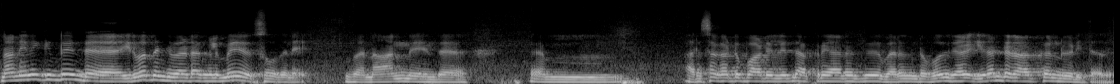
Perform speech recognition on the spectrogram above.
நான் நினைக்கின்றேன் இந்த இருபத்தஞ்சி வருடங்களுமே சோதனை. இப்போ நான் இந்த அரச கட்டுப்பாட்டிலிருந்து அக்கறையானுக்கு வருகின்ற போது இர- இரண்டு நாட்கள் நீடித்தது.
